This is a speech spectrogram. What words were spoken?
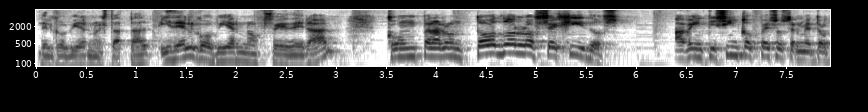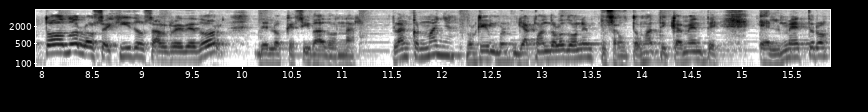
del gobierno estatal y del gobierno federal, compraron todos los ejidos a 25 pesos el metro, todos los ejidos alrededor de lo que se iba a donar plan con maña, porque ya cuando lo donen, pues automáticamente el metro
